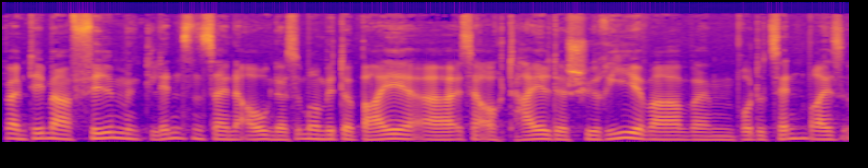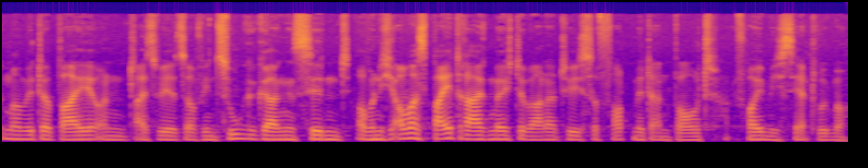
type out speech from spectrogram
Beim Thema Film glänzen seine Augen, der ist immer mit dabei, äh, ist ja auch Teil der Jury, war beim Produzentenpreis immer mit dabei und als wir jetzt auf ihn zugegangen sind, ob er nicht auch was beitragen möchte, war natürlich sofort mit an Bord. Ich freue mich sehr drüber.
